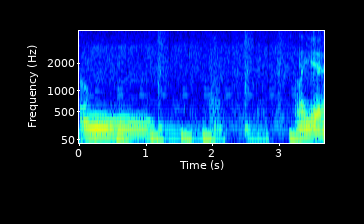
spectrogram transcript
Hmm. Apa lagi ya?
